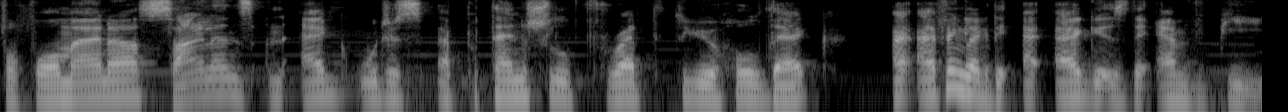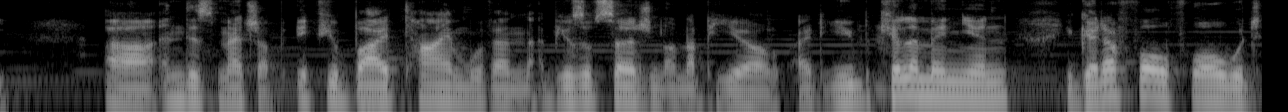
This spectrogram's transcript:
for four mana, silence an egg, which is a potential threat to your whole deck. I, I think like the egg is the MVP uh, in this matchup. If you buy time with an abusive sergeant on a PO, right? You kill a minion, you get a 4-4, which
